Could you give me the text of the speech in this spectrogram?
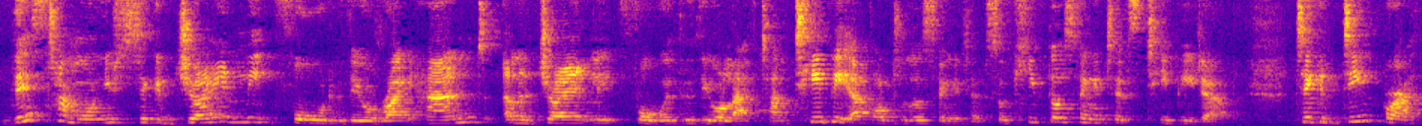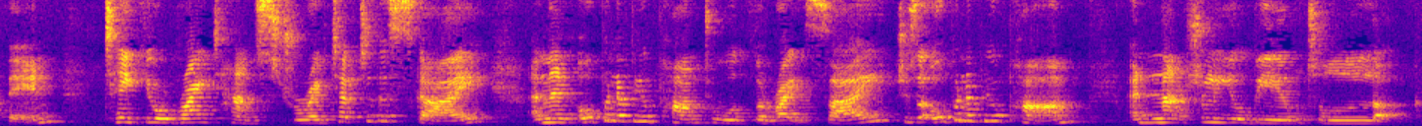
This time I want you to take a giant leap forward with your right hand and a giant leap forward with your left hand. TP up onto those fingertips. So keep those fingertips TP'd up. Take a deep breath in. Take your right hand straight up to the sky and then open up your palm towards the right side. Just open up your palm and naturally you'll be able to look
